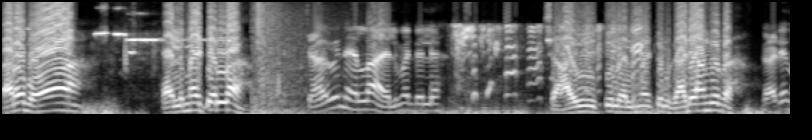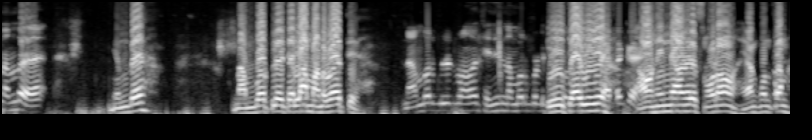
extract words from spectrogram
ತರಬೋ. ಹೆಲ್ಮೆಟ್ ಇಲ್ಲ. ಚಾವಿನ ಇಲ್ಲ ಹೆಲ್ಮೆಟ್ ಇಲ್ಲ. ಚಾವಿ ಇಟ್ಟಿಲ್ಲ ಹೆಲ್ಮೆಟ್ ಇಲ್ಲ. ಗಾಡಿ ಅಂದಿದ ಗಾಡಿ ನಂದ. ನಿಂದ? ನಂಬರ್ ಪ್ಲೇಟ್ ಎಲ್ಲ ಮಾಡದೈತಿ ನಂಬರ್ ಪ್ಲೇಟ್ ಮಾವ ಹಿಂದಿನ ನಂಬರ್ ಪ್ಲೇಟ್ ಅವ್ನ ಹಿಂದೆ ಅವ್ನ ನೋಡ ಹೆಂಗ್ ಕುಂತಾನ?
